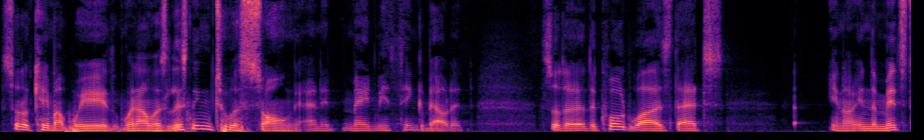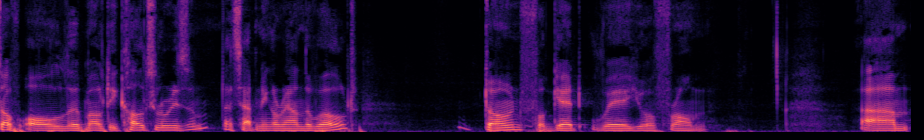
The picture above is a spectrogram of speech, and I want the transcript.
sort of came up with when I was listening to a song and it made me think about it. So, the, the quote was that you know, in the midst of all the multiculturalism that's happening around the world, don't forget where you're from. Um,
